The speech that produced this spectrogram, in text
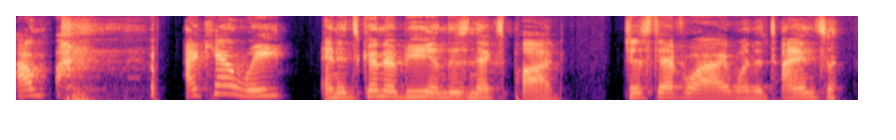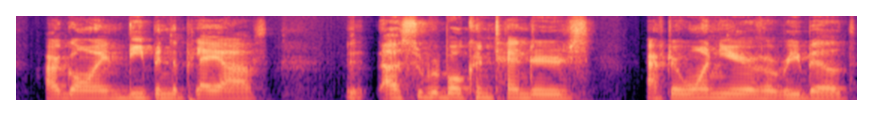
I'm, I can't wait, and it's gonna be in this next pod. Just FYI, when the Titans are going deep into playoffs, uh, Super Bowl contenders after one year of a rebuild.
